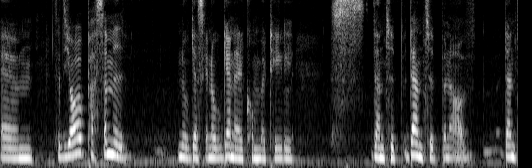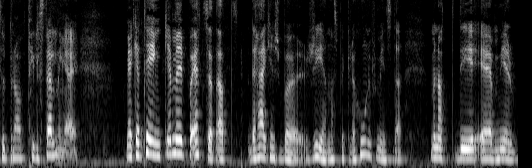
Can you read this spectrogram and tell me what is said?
Um, så att jag passar mig nog ganska noga när det kommer till den, typ, den, typen av, den typen av tillställningar. Men jag kan tänka mig på ett sätt att det här kanske bara är rena spekulationer från min sida. Men att det är mer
